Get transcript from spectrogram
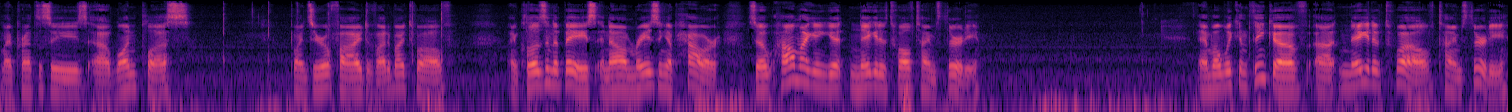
my parentheses, uh, 1 plus 0.05 divided by 12. I'm closing the base and now I'm raising a power. So how am I going to get negative 12 times 30? And well, we can think of uh, negative 12 times 30.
